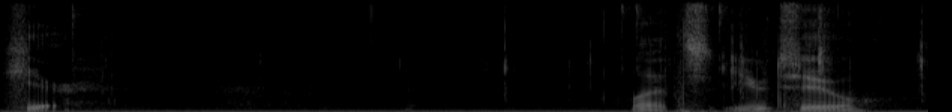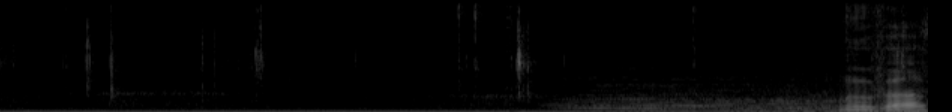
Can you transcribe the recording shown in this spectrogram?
here. Let's you two move up.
